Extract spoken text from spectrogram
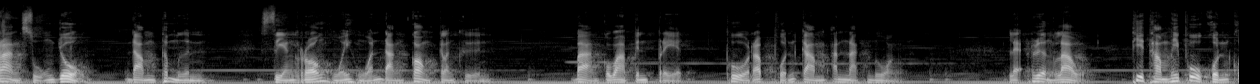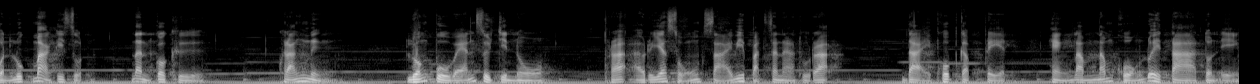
ร่างสูงโยงดำทะมึน เสียงร้องหวยหวนดังก้องกลางคืน บ้างก็ว่าเป็นเปรต ผู้รับผลกรรมอันหนักหน่วง และเรื่องเล่าที่ทำให้ผู้คนขนลุกมากที่สุด นั่นก็คือ ครั้งหนึ่ง หลวงปู่แหวนสุจินโน พระอริยสงฆ์สายวิปัสสนาธุระ ได้พบกับเปรตแห่งลำน้ำโขงด้วยตาตนเอง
